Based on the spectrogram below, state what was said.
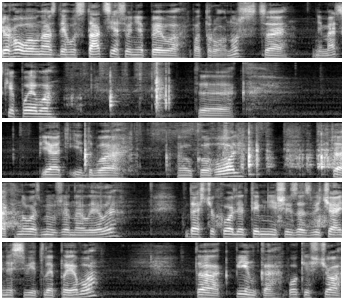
Чергова у нас дегустація. Сьогодні пиво Патронус. Це німецьке пиво. Так. 5,2 алкоголь. Так, ну ось ми вже налили. Дещо колір темніший за звичайне світле пиво. Так, пінка поки що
